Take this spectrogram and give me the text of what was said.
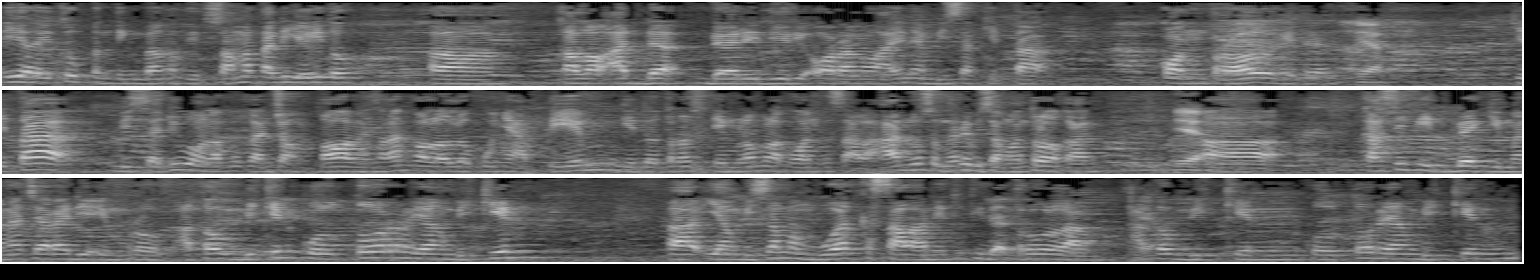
iya itu penting banget itu. Sama tadi ya itu. eh, kalau ada dari diri orang lain yang bisa kita kontrol gitu ya. Ya. kita bisa juga melakukan contoh misalkan kalau lo punya tim gitu terus tim lo melakukan kesalahan lo sebenarnya bisa kontrol kan Iya. Uh, kasih feedback gimana cara dia improve atau bikin kultur yang bikin uh, yang bisa membuat kesalahan itu tidak terulang Iya. atau bikin kultur yang bikin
